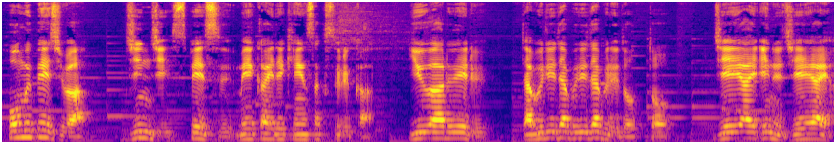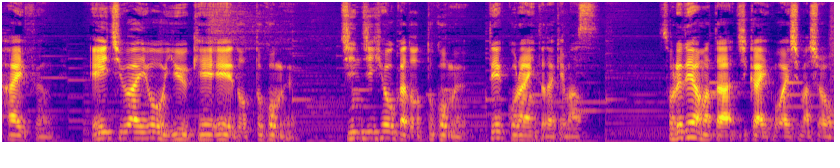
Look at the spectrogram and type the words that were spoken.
ホームページは人事スペース明快で検索するか URL www.jinji-hyouka.com 人事評価 .com でご覧いただけます。それではまた次回お会いしましょう。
